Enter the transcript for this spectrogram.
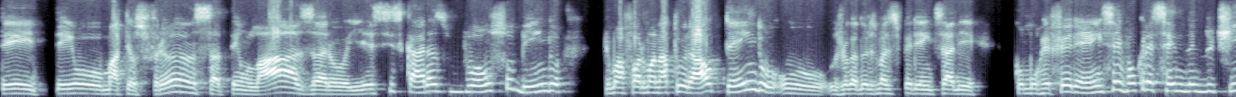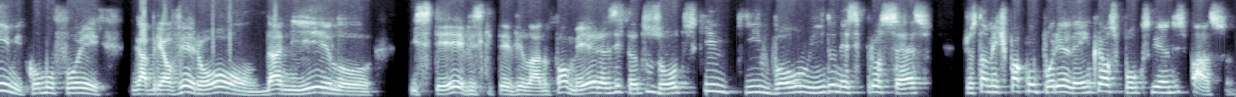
tem, tem o Matheus França, tem o Lázaro, e esses caras vão subindo de uma forma natural, tendo o, os jogadores mais experientes ali como referência e vão crescendo dentro do time, como foi Gabriel Veron, Danilo, Esteves, que teve lá no Palmeiras, e tantos outros que, que vão indo nesse processo, justamente para compor elenco e aos poucos ganhando espaço.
